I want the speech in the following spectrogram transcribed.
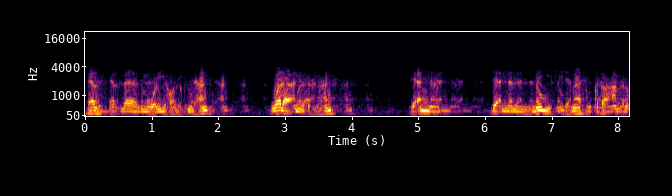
لا لا يلزم وليه أن يكمل عنه ولا أن يدعن عنه لأن لأن الميت إذا مات انقطع عمله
